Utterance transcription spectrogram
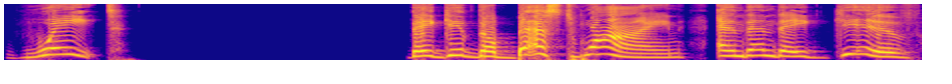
wait. They give the best wine and then they give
